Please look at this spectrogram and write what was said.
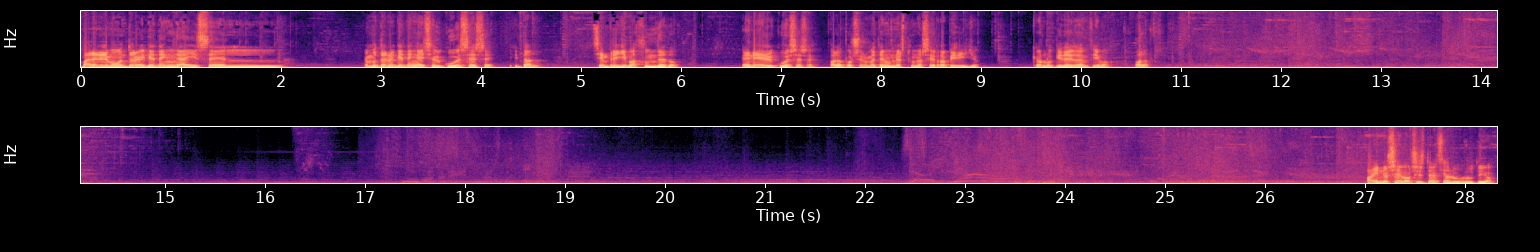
Vale, en el momento en el que tengáis el... En el momento en el que tengáis el QSS y tal, siempre llevad un dedo en el QSS, ¿vale? Por si os meten un stun así rapidillo, que os lo quitéis de encima, ¿vale? Ay, no se lleva asistencia, Lulu, tío.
